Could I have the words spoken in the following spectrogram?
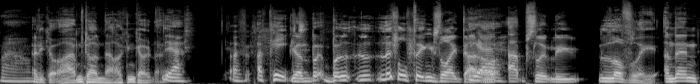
Wow. and he go oh, I'm done now I can go now Yeah. I've, I've peaked. yeah, but but little things like that Yeah. are absolutely lovely. And then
